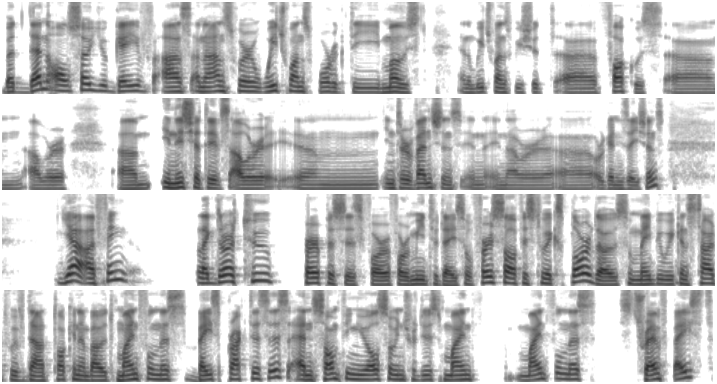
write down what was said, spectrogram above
but then also you gave us an answer which ones work the most and which ones we should uh, focus um, our um, initiatives, our um, interventions in in our uh, organizations. Yeah, I think like there are two purposes for for me today. So first off is to explore those. So maybe we can start with that talking about mindfulness based practices and something you also introduced mind mindfulness strength based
